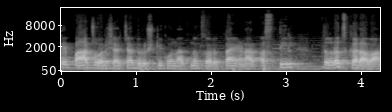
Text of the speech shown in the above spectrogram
ते पाच वर्षाच्या दृष्टिकोनातनं करता येणार असतील तरच करावा.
